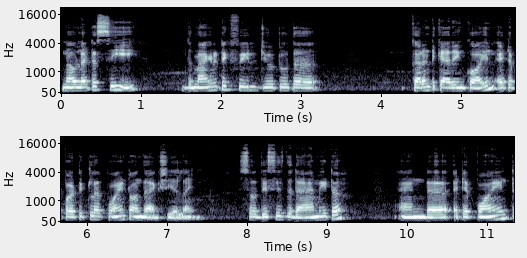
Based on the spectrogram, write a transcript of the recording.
Now let us see the magnetic field due to the current carrying coil at a particular point on the axial line. So this is the diameter and uh, at a point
